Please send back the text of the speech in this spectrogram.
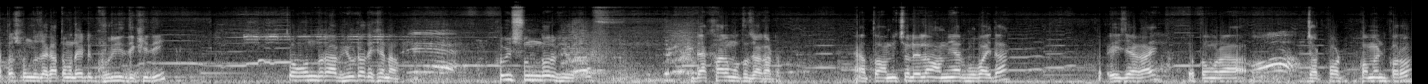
এত সুন্দর জায়গা তোমাদের একটু ঘুরিয়ে দেখিয়ে দিই। তো বন্ধুরা ভিউটা দেখে নাও। খুবই সুন্দর ভিউ দেখার মতো জায়গাটা। তো আমি চলে এলাম আমি আর বুবাইদা। তো এই জায়গায় তো তোমরা ঝটপট কমেন্ট করো।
